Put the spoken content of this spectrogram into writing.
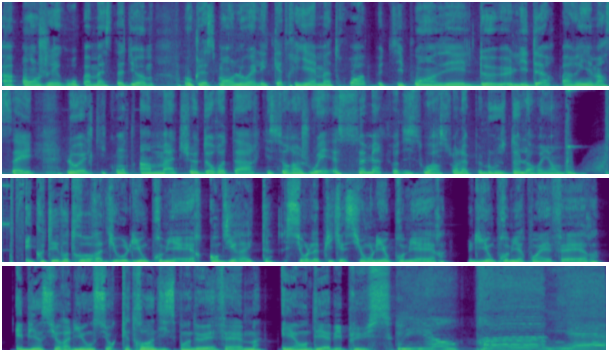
à Angers, Groupama Stadium. Au classement, l'OL est quatrième à trois petits points des deux leaders, Paris et Marseille. L'OL qui compte un match de retard qui sera joué ce mercredi soir sur la pelouse de Lorient. Écoutez votre radio Lyon Première en direct sur l'application Lyon Première, lyonpremière.fr et bien sûr à Lyon sur 90.2 FM et en DAB+. Lyon Première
